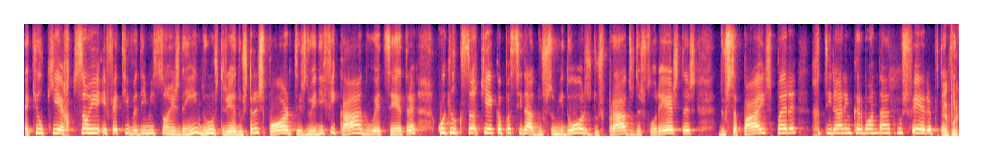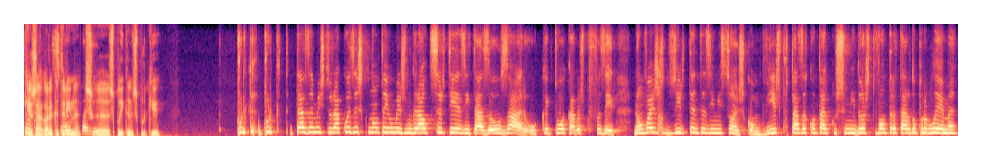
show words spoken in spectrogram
aquilo que é a redução efetiva de emissões da indústria, dos transportes, do edificado, etc., com aquilo que, so, que é a capacidade dos sumidores, dos prados, das florestas, dos sapais, para retirarem carbono da atmosfera. Portanto, é porque já agora, Catarina, uh, explica-nos porquê. Porque, porque estás a misturar coisas que não têm o mesmo grau de certeza e estás a usar o que é que tu acabas por fazer. Não vais reduzir tantas emissões como devias porque estás a contar que os sumidores te vão tratar do problema.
